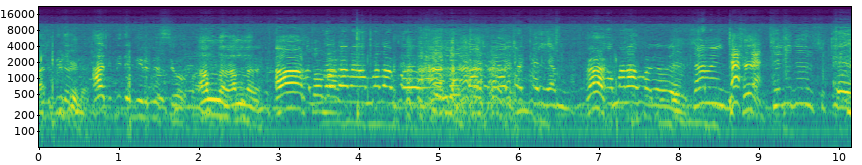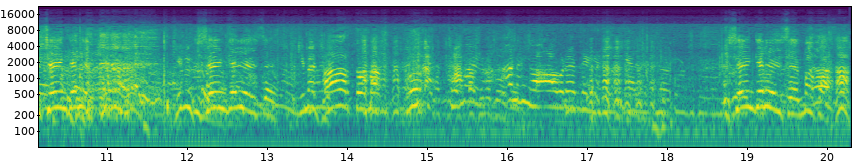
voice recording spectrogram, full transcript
Hadi bir de, hadi bir de birini sıvı. Allah Allah. Ağır tomar. Aman koyayım. Ha. Aman koyayım. Senin kilidini sikeyim. Hüseyin geliyor. Hüseyin geliyor Hüseyin. Kime Ağır tomar. Anın avradı. Hüseyin geliyor Hüseyin bak da. Ha.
